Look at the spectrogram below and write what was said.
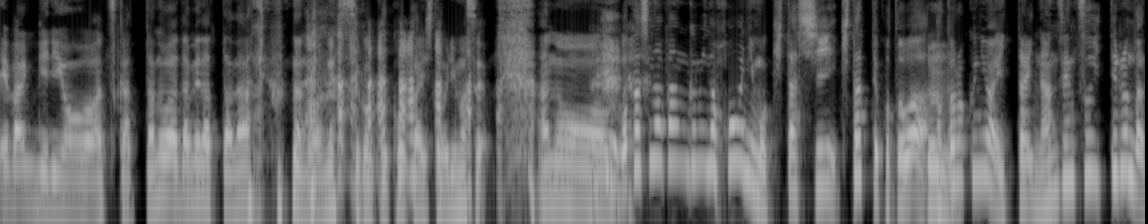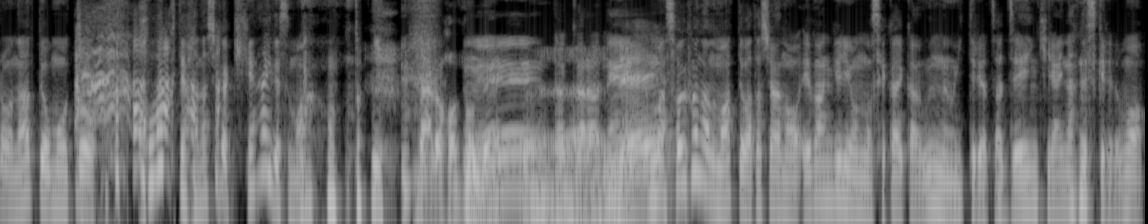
エヴァンゲリオンを扱ったのはダメだったなっていうふうなのはね、すごく後悔しております。あの、私の番組の方にも来たし、来たってことは、うんアトロクには一体何千通言ってるんだろうなって思うと、怖くて話が聞けないですもん、本当に。なるほどね。ねうんだからね、まあそそういう風なのもあって私はあの、エヴァンゲリオンの世界観うんぬん言ってるやつは全員嫌いなんですけれども、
